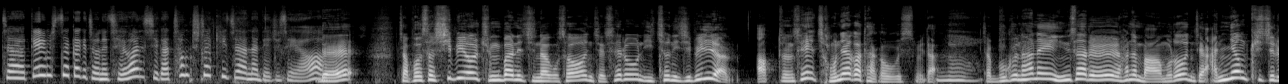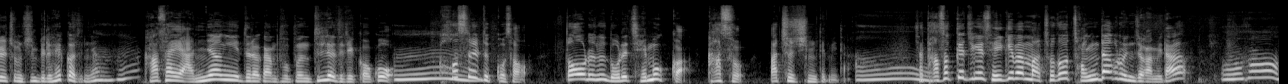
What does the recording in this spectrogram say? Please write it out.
자, 게임 시작하기 전에 재환 씨가 청취자 퀴즈 하나 내주세요. 네. 자, 벌써 12월 중반이 지나고서 이제 새로운 2021년 앞둔 새해 전야가 다가오고 있습니다. 네. 자, 묵은 한 해의 인사를 하는 마음으로 이제 안녕 퀴즈를 좀 준비를 했거든요. 음흠. 가사에 안녕이 들어간 부분 들려드릴 거고, 음. 컷을 듣고서 떠오르는 노래 제목과 가수 맞춰주시면 됩니다. 오. 자, 다섯 개 중에 세 개만 맞춰도 정답으로 인정합니다. 어허,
